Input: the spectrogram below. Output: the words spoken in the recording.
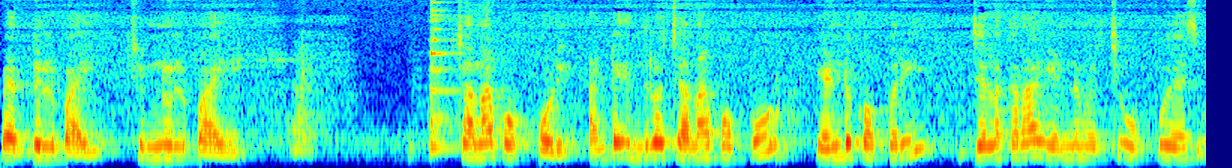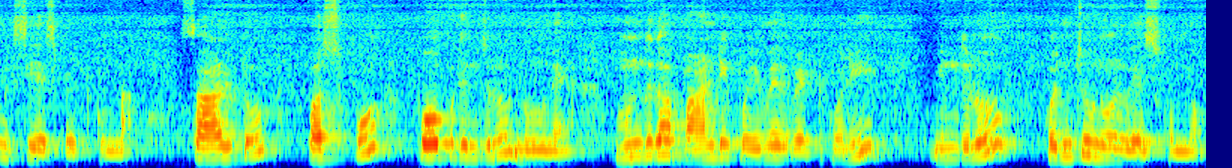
పెద్దలపాయి చిన్నులపాయి శనగపప్పు పొడి. అంటే ఇందులో శనగపప్పు ఎండు కొబ్బరి జీలకర్ర ఎండుమిర్చి ఉప్పు వేసి మిక్సీ వేసి పెట్టుకున్నా. సాల్టు పసుపు పోపు గింజలు నూనె. ముందుగా బాండీ పొయ్యి మీద పెట్టుకొని ఇందులో కొంచెం నూనె వేసుకుందాం.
